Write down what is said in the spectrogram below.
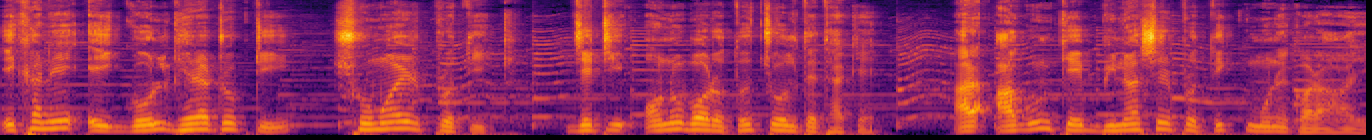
এখানে এই গোল ঘেরাটোপটি সময়ের প্রতীক, যেটি অনবরত চলতে থাকে, আর আগুনকে বিনাশের প্রতীক মনে করা হয়।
